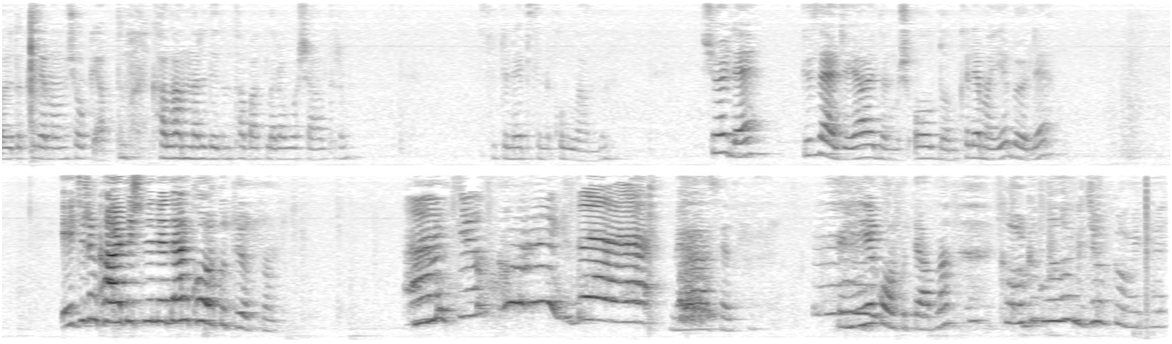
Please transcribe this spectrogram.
Bu arada kremamı çok yaptım. Kalanları dedim tabaklara boşaltırım. Sütün hepsini kullandım. Şöyle güzelce yaydırmış olduğum kremayı böyle. Ecrin kardeşini neden korkutuyorsun? Çok komikti. Meral sen. Seni niye korkutuyor ablan? Korkutmadım ki çok komikti.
